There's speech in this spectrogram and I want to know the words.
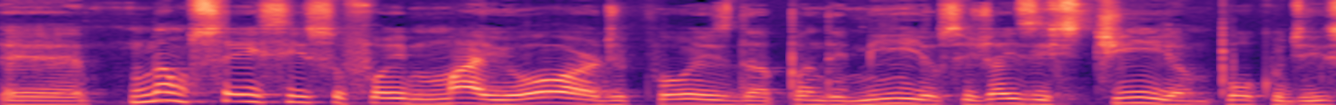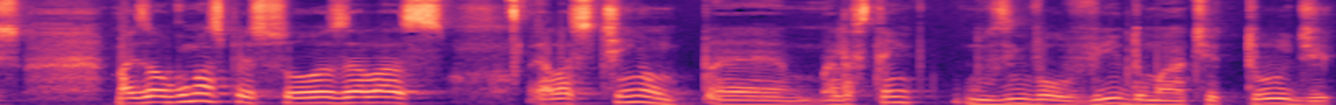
é, não sei se isso foi maior depois da pandemia ou se já existia um pouco disso, mas algumas pessoas elas, elas tinham, é, elas têm desenvolvido uma atitude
